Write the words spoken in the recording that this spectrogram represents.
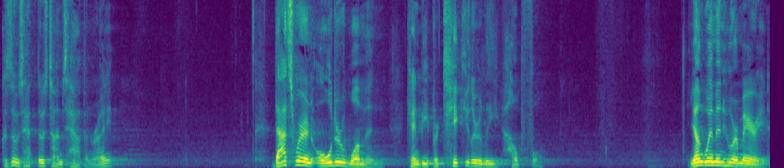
Because those, those times happen, right? That's where an older woman can be particularly helpful. Young women who are married,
